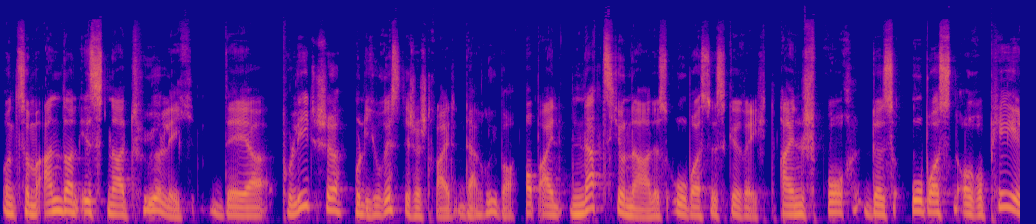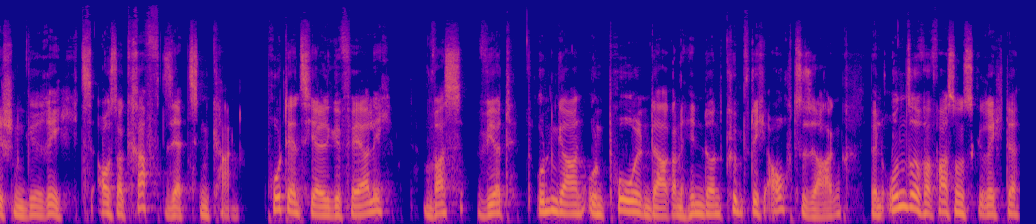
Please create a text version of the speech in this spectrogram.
Und zum anderen ist natürlich der politische und juristische Streit darüber, ob ein nationales oberstes Gericht einen Spruch des obersten europäischen Gerichts außer Kraft setzen kann, potenziell gefährlich. Was wird Ungarn und Polen daran hindern, künftig auch zu sagen, wenn unsere Verfassungsgerichte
